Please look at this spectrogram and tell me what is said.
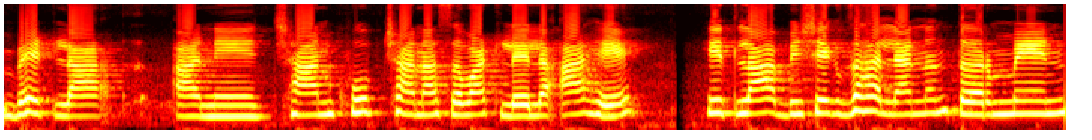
भेटला आणि छान खूप छान असं वाटलेलं आहे. इथला अभिषेक झाल्यानंतर मेन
